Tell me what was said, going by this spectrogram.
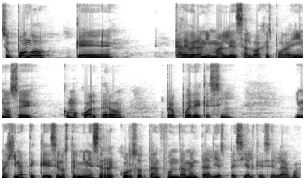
Supongo que ha de ver animales salvajes por ahí, no sé como cuál, pero, pero puede que sí. Imagínate que se nos termine ese recurso tan fundamental y especial que es el agua.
